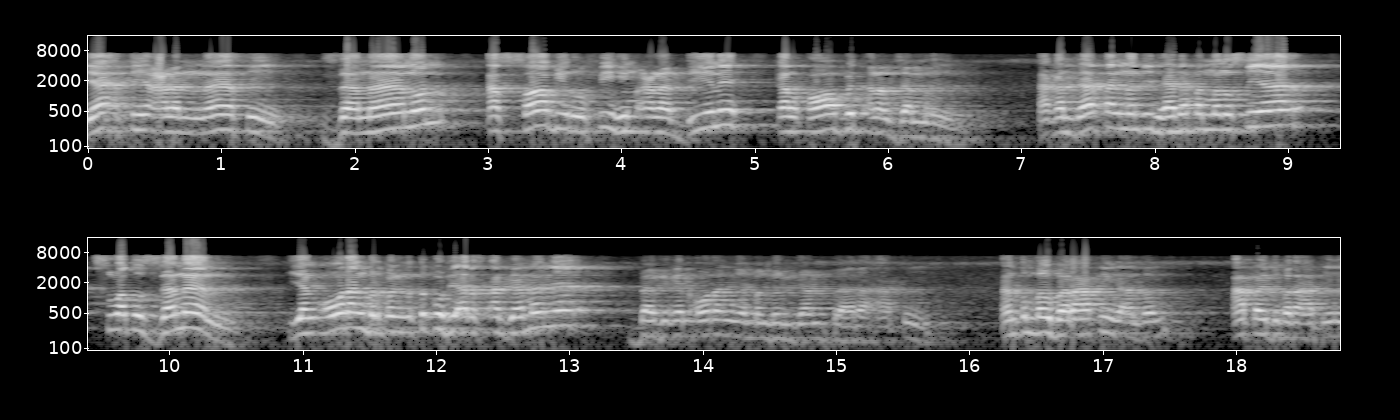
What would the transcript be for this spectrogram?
Ya'ti 'alan nasi zamanun as-sabiru fihim 'ala dinih kal qabid 'alal jamri. Akan datang nanti di hadapan manusia suatu zaman yang orang berpegang teguh di atas agamanya bagaikan orang yang menggenggam bara api. Antum tahu bara api enggak antum? Apa itu bara api?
